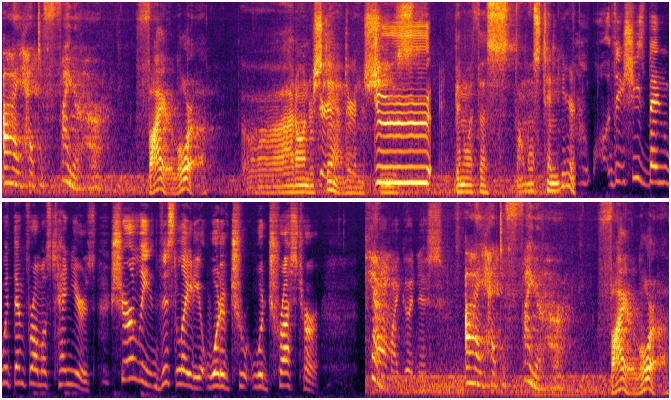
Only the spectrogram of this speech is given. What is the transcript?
I had to fire her. Fire Laura? Oh, I don't understand. I mean, she's been with us almost 10 years. Oh, she's been with them for almost 10 years surely this lady would have tr- would trust her Yeah. oh my goodness I had to fire her. Fire Laura?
